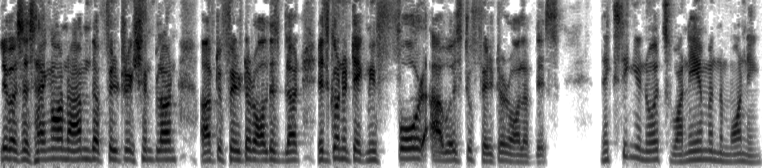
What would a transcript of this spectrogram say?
Liver says, Hang on, I'm the filtration plant. I have to filter all this blood. It's going to take me four hours to filter all of this. Next thing you know, it's 1 a.m. in the morning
